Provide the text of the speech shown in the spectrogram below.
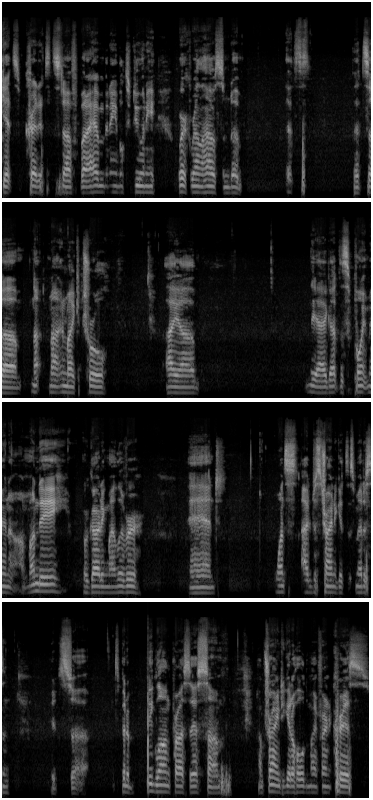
get some credits and stuff, but I haven't been able to do any work around the house, and uh, that's that's um, not not in my control. I uh, yeah, I got this appointment on Monday regarding my liver, and once I'm just trying to get this medicine. It's uh, it's been a big long process. Um, I'm trying to get a hold of my friend Chris.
